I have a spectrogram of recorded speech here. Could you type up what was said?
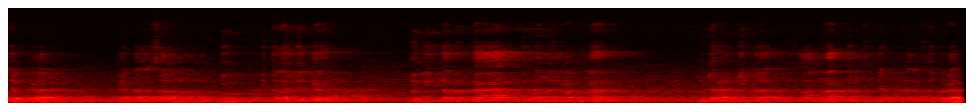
ucapkan kata Assalamualaikum kita lanjutkan. Meminta berkat Tuhan yang rahmat mudahan kita selamat dan sejahtera seberat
